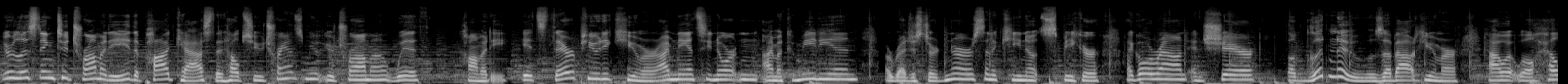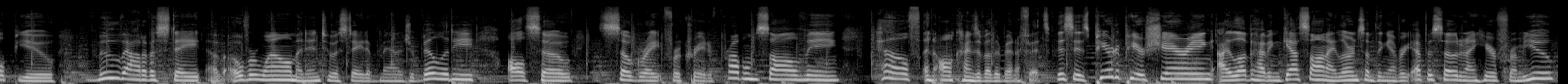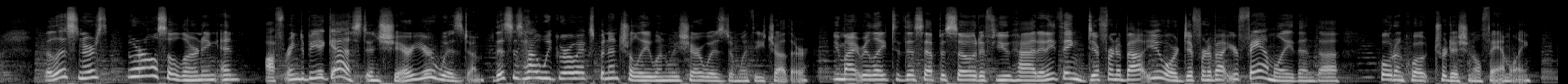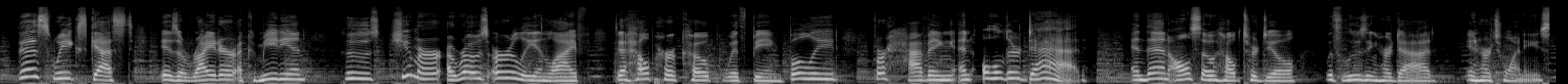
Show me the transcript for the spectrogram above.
You're listening to Tromedy, the podcast that helps you transmute your trauma with comedy. It's therapeutic humor. I'm Nancy Norton. I'm a comedian, a registered nurse, and a keynote speaker. I go around and share the good news about humor, how it will help you move out of a state of overwhelm and into a state of manageability. Also, it's so great for creative problem solving, health, and all kinds of other benefits. This is peer to peer sharing. I love having guests on. I learn something every episode, and I hear from you, the listeners, who are also learning and offering to be a guest and share your wisdom. This is how we grow exponentially when we share wisdom with each other. You might relate to this episode if you had anything different about you or different about your family than the quote unquote traditional family. This week's guest is a writer, a comedian whose humor arose early in life to help her cope with being bullied for having an older dad, and then also helped her deal with losing her dad in her 20s.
